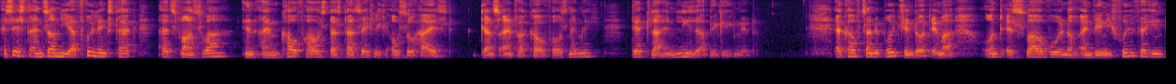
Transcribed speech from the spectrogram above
Es ist ein sonniger Frühlingstag, als François in einem Kaufhaus, das tatsächlich auch so heißt, ganz einfach Kaufhaus nämlich, der kleinen Lisa begegnet. Er kauft seine Brötchen dort immer, und es war wohl noch ein wenig früh für ihn,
